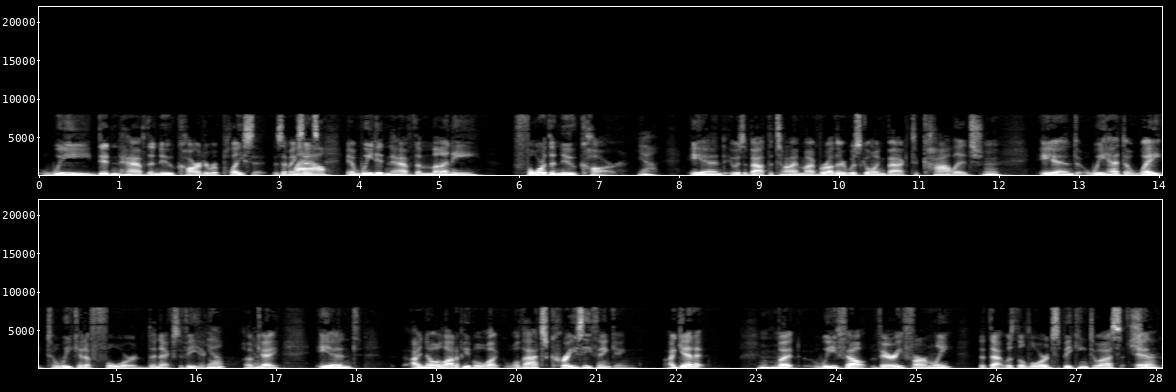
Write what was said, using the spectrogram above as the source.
we didn't have the new car to replace it. Does that make Wow. sense? And we didn't have the money for the new car. Yeah. And it was about the time my brother was going back to college. Mm. And we had to wait till we could afford the next vehicle. Yeah, yeah. Okay. And I know a lot of people were like, well, that's crazy thinking. I get it. Mm-hmm. But we felt very firmly that that was the Lord speaking to us. Sure. And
